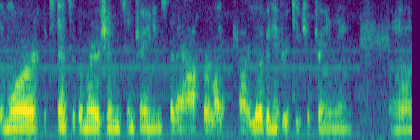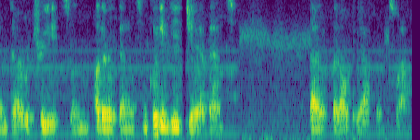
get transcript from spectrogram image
the more extensive immersions and trainings that I offer, like uh, Yoga Nidra teacher training and uh, retreats and other events, including DJ events that, that I'll be offering as well.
